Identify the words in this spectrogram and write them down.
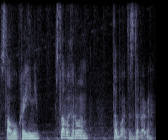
Слава Україні! Слава героям та будьте здорові!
